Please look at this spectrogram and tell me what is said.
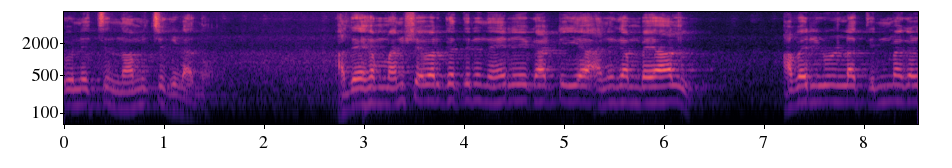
കുനിച്ച് നമിച്ചു കിടന്നു. അദ്ദേഹം മനുഷ്യവർഗത്തിന് നേരെ കാട്ടിയ അനുകമ്പയാൽ അവരിലുള്ള തിന്മകൾ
